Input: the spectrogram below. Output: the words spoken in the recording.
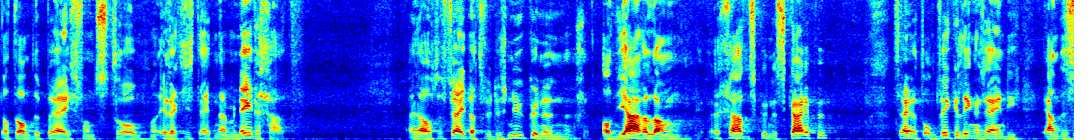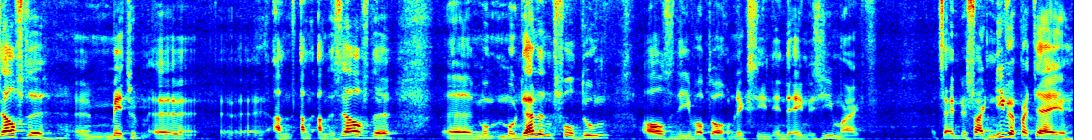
Dat dan de prijs van stroom, van elektriciteit naar beneden gaat. En als het feit dat we dus nu kunnen, al jarenlang eh, gratis kunnen skypen, zijn het ontwikkelingen zijn die aan dezelfde, uh, aan, aan, aan, dezelfde modellen voldoen als die we op het ogenblik zien in de energiemarkt. Het zijn dus vaak nieuwe partijen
